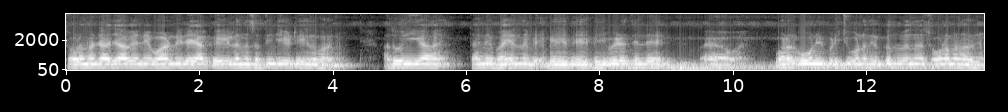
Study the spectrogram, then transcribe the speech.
സോളമൻ രാജാവ് എന്നെ വാഴ്നിരയാക്കുകയില്ലെന്ന് സത്യം ചെയ്യട്ടെ എന്ന് പറഞ്ഞു. അതുനിയ തന്നെ ഭയന്ന് ബലിപീഠത്തിന്റെ വളർകോണിൽ പിടിച്ചുകൊണ്ട് നിൽക്കുന്നുവെന്ന് സോളമൻ അറിഞ്ഞു.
